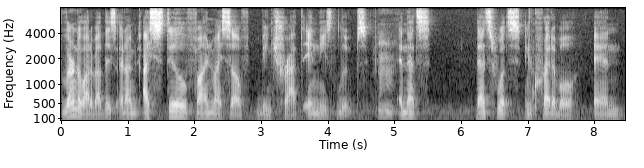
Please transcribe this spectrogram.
learned a lot about this, and I'm I still find myself being trapped in these loops, and that's that's what's incredible and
